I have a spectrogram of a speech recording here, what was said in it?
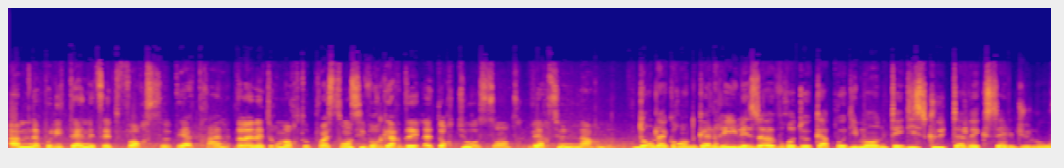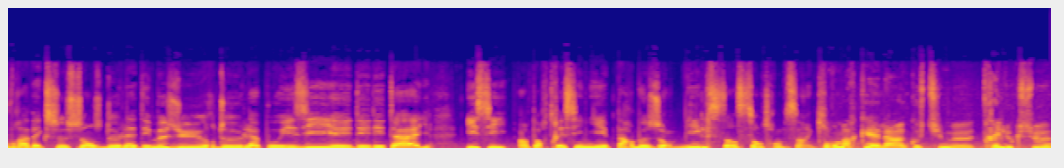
âme napolitaine et de cette force théâtrale. Dans la nature morte au poisson, si vous regardez, la tortue au centre verse une larme. Dans la grande galerie, les œuvres de Capodimonte discutent avec celles du Louvre, avec ce sens de la démesure, de la poésie et des détails. Ici, un portrait signé Parmesan 1535. Vous remarquez, elle a un costume euh, très luxueux.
